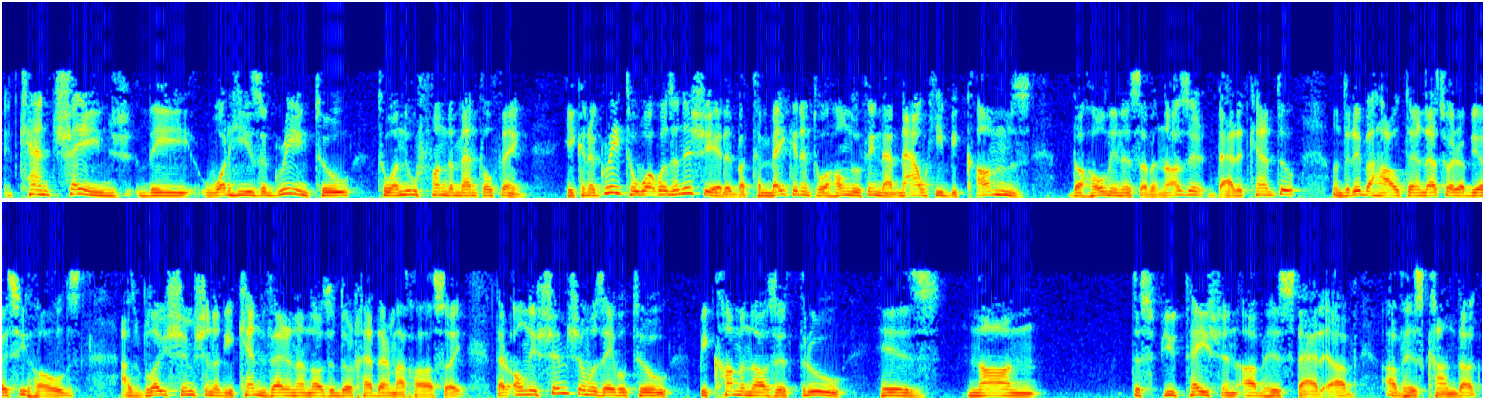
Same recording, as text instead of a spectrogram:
It can't change the what he's agreeing to to a new fundamental thing. He can agree to what was initiated, but to make it into a whole new thing that now he becomes the holiness of a Nazir, that it can't do. And that's why Rabbi Yossi holds, as bloy Shimshon that you can verin a Nazir dur cheder that only Shimshon was able to become a Nazir through his non disputation of his stat of of his conduct.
